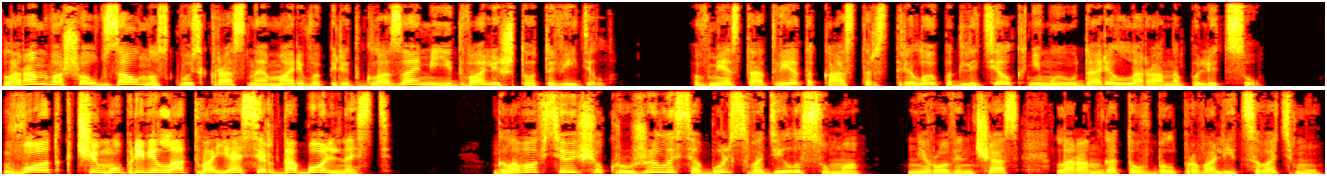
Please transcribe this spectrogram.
Лоран вошел в зал, но сквозь красное марево перед глазами едва ли что-то видел. Вместо ответа Кастер стрелой подлетел к нему и ударил Лорана по лицу. «Вот к чему привела твоя сердобольность!» Голова все еще кружилась, а боль сводила с ума. Неровен час Лоран готов был провалиться во тьму.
